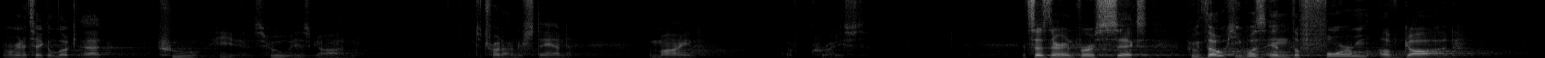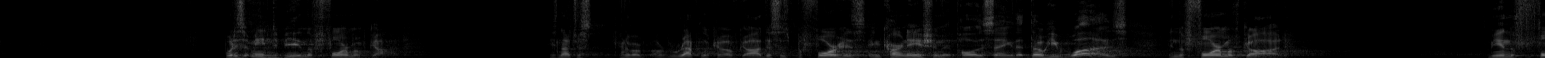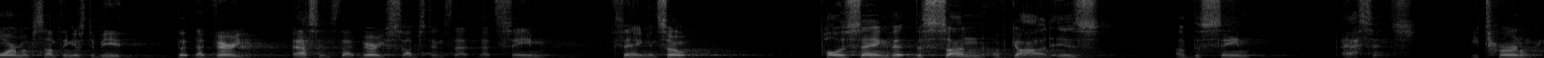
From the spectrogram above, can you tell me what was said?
and we're going to take a look at who he is. Who is God? To try to understand the mind of Christ. It says there in verse 6 who, though he was in the form of God, what does it mean to be in the form of God? He's not just kind of a, a, replica of God. This is before his incarnation that Paul is saying that though he was in the form of God, to be in the form of something is to be that, that very essence, that very substance, that, that same thing. And so Paul is saying that the Son of God is of the same essence eternally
